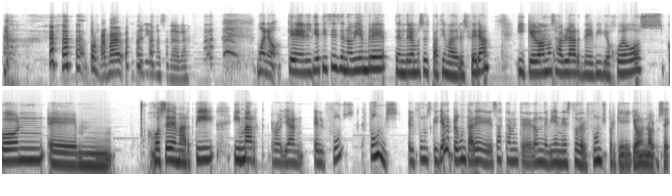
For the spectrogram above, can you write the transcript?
por favor. No digo más nada. Bueno, que el 16 de noviembre tendremos Espacio Madresfera y que vamos a hablar de videojuegos con eh, José de Martí y Marc Royan, el FUNS, FUNS, el FUNS, que ya le preguntaré exactamente de dónde viene esto del FUNS, porque yo no lo sé.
